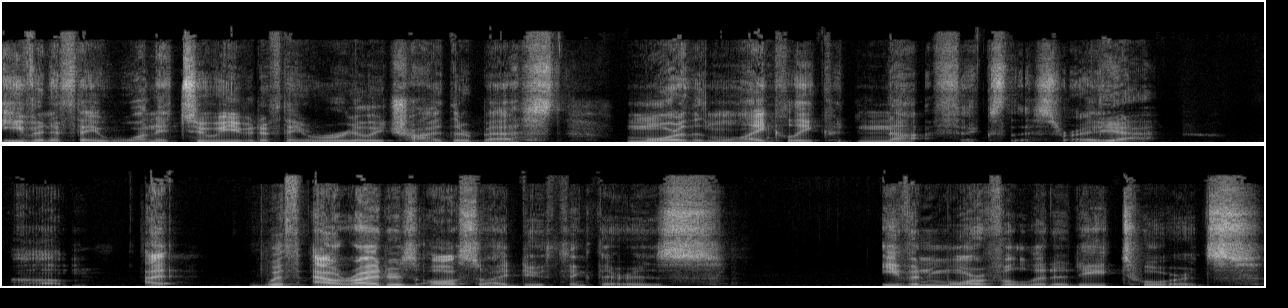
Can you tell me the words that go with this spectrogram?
even if they wanted to even if they really tried their best more than likely could not fix this right Yeah. um i with outriders also i do think there is even more validity towards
